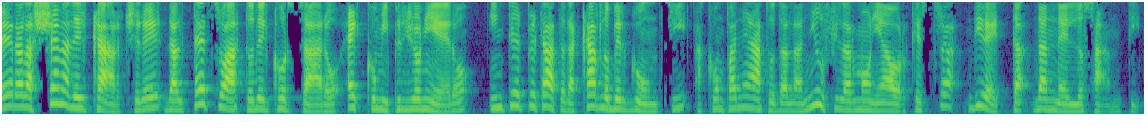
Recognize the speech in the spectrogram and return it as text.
era la scena del carcere dal terzo atto del Corsaro Eccomi prigioniero, interpretata da Carlo Bergonzi, accompagnato dalla New Philharmonia Orchestra, diretta da Annello Santi.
